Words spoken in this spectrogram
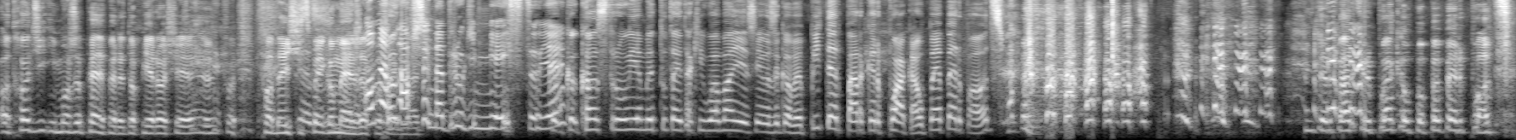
odchodzi i może Pepper dopiero się e, p- podejść i swojego męża Ona pożegnać. zawsze na drugim miejscu, nie? Ko- konstruujemy tutaj takie łamanie językowe. Peter Parker płakał, Pepper Potts. Peter Parker płakał po Pepper Potts.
